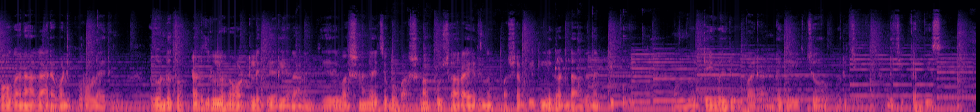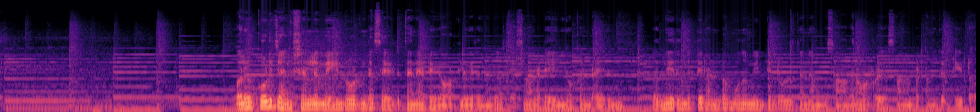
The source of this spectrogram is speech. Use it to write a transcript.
പോകാനാകെ അരമണിക്കൂറുള്ളായിരുന്നു. അതുകൊണ്ട് തൊട്ടടുത്തുള്ള ഒരു ഹോട്ടലിൽ കയറിയതാണ്. കയറി ഭക്ഷണം കഴിച്ചപ്പോൾ ഭക്ഷണം ഉഷാറായിരുന്നു. പക്ഷെ ബില്ല് കണ്ടാകെ നെറ്റിപ്പോയി. മുന്നൂറ്റി എഴുപത് രൂപ രണ്ട് നെയ്ച്ചോറും ഒരു ചിക്കൻ രണ്ട് ചിക്കൻ പീസ് ഒലവക്കോട് ജംഗ്ഷനിൽ മെയിൻ റോഡിന്റെ സൈഡിൽ തന്നെയായിട്ട് ഈ ഹോട്ടൽ വരുന്നത്. അത്യാവശ്യം നല്ല ഡൈനിങ് ഒക്കെ ഉണ്ടായിരുന്നു. വന്നിരുന്നിട്ട് രണ്ടോ മൂന്നോ മിനിറ്റിന്റെ ഉള്ളിൽ തന്നെ നമുക്ക് സാധനം ഓർഡർ ചെയ്ത സാധനം പെട്ടെന്ന് കിട്ടിയിട്ടോ?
